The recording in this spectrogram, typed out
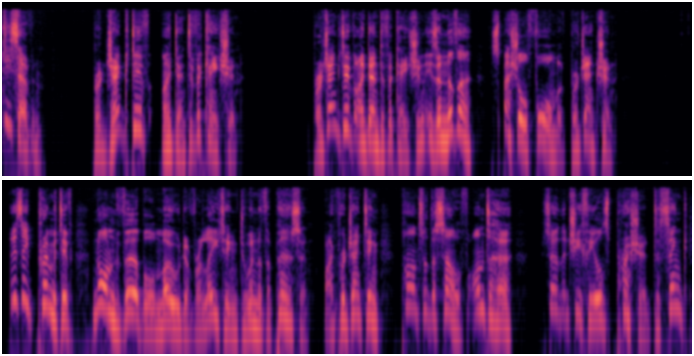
37. Projective identification. Projective identification is another special form of projection. It is a primitive, non verbal mode of relating to another person by projecting parts of the self onto her so that she feels pressured to think,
